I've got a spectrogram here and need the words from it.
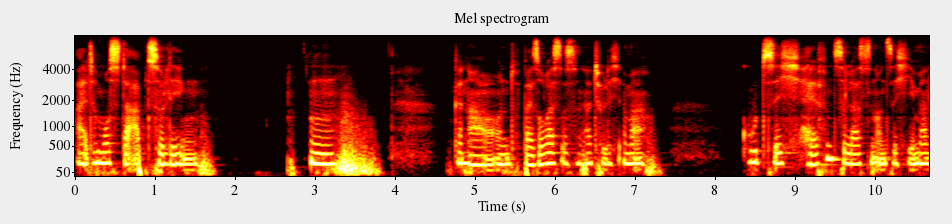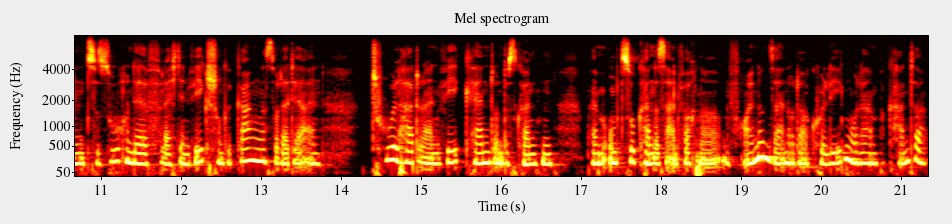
alte Muster abzulegen. Mhm Genau, und bei sowas ist es natürlich immer gut, sich helfen zu lassen und sich jemanden zu suchen, der vielleicht den Weg schon gegangen ist oder der ein Tool hat oder einen Weg kennt. Und das könnten beim Umzug kann das einfach eine, Freundin sein oder Kollegen oder ein Bekannter,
